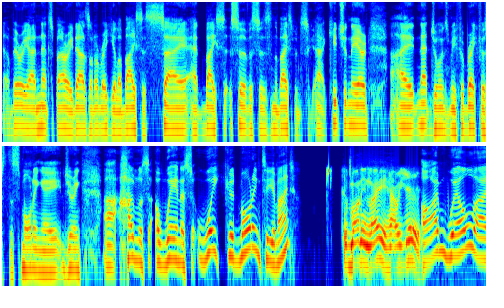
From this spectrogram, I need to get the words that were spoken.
our very own Nat Sparry does on a regular basis uh, at Base Services in the basement uh, kitchen there. And uh, Nat joins me for breakfast this morning uh, during uh, Homeless Awareness Week. Good morning to you, mate. Good morning, Lee. How are you? I'm well. Uh,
